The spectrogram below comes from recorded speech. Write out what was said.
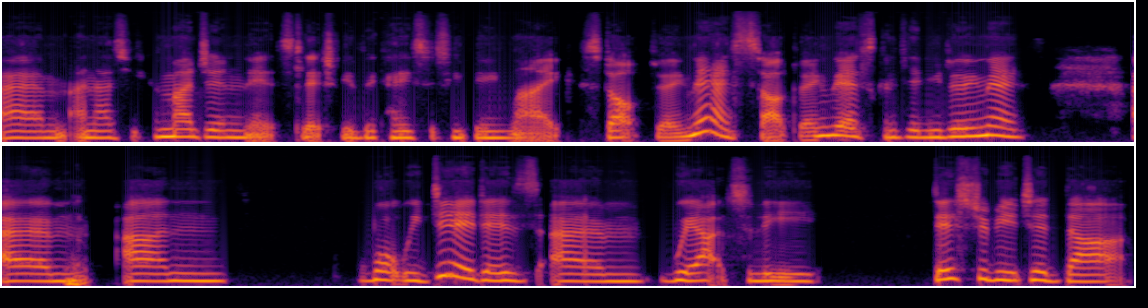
um, and as you can imagine, it's literally the case of you being like, stop doing this, start doing this, continue doing this. Um, And what we did is um, we actually distributed that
